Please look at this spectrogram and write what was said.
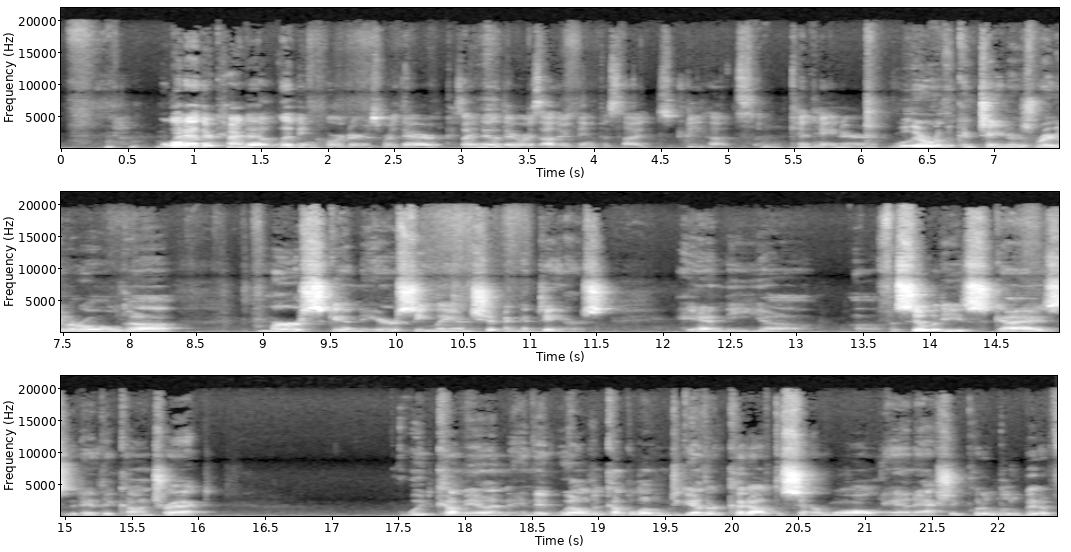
what other kind of living quarters were there? Because I know there was other things besides bee huts and container. Well, there were the containers, regular old uh, Maersk and Air Sea Land shipping containers, and the uh, uh, facilities guys that had the contract would come in and they'd weld a couple of them together, cut out the center wall, and actually put a little bit of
